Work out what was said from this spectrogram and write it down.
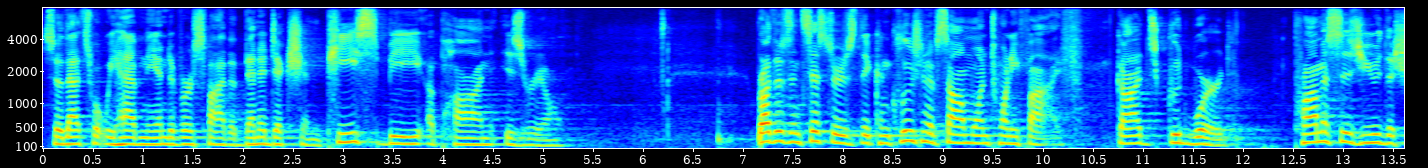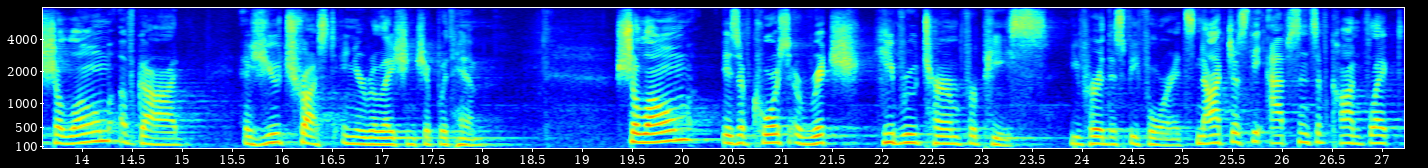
So that's what we have in the end of verse 5 a benediction. Peace be upon Israel. Brothers and sisters, the conclusion of Psalm 125, God's good word, promises you the shalom of God as you trust in your relationship with Him. Shalom is, of course, a rich Hebrew term for peace. You've heard this before. It's not just the absence of conflict,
